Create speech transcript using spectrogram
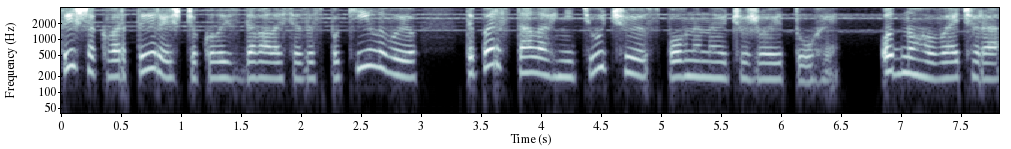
Тиша квартири, що колись здавалася заспокійливою, тепер стала гнітючою, сповненою чужої туги. Одного вечора,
